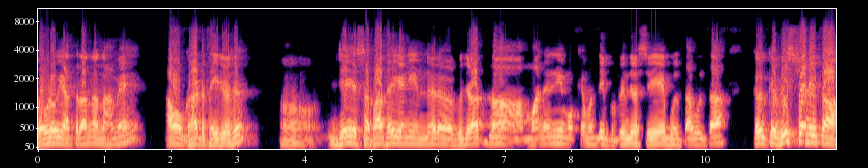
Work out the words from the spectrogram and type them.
ગૌરવ યાત્રાના નામે આવો ઘાટ થઈ રહ્યો છે. જે સભા થઈ એની અંદર ગુજરાતના માનનીય મુખ્યમંત્રી ભૂપેન્દ્રસિંહે બોલતા બોલતા કહ્યું કે વિશ્વ નેતા,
